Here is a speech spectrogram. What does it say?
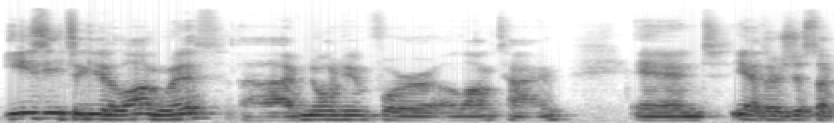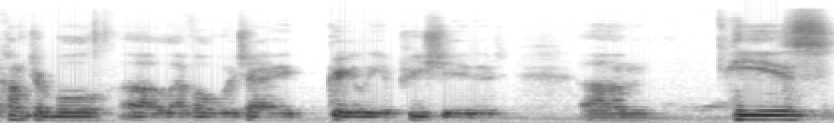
easy to get along with. Uh, I've known him for a long time. And yeah, there's just a comfortable uh, level, which I greatly appreciated. Um, he's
